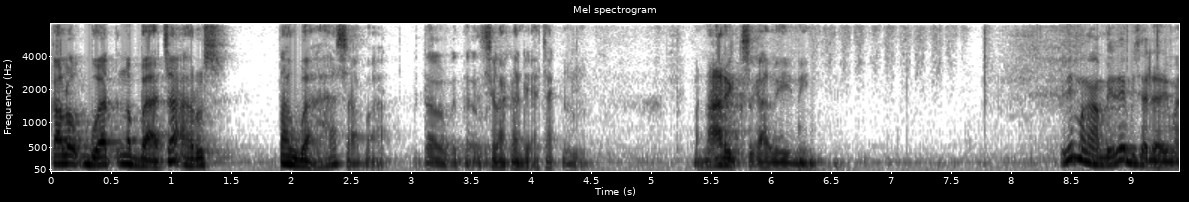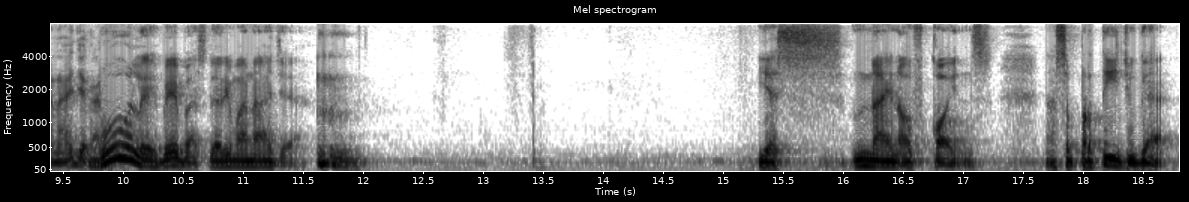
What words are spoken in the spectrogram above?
kalau buat ngebaca harus tahu bahasa pak. Betul betul. Silahkan diacak dulu. Menarik sekali ini. Ini mengambilnya bisa dari mana aja kan? Boleh bebas dari mana aja. yes, nine of coins. Nah seperti juga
